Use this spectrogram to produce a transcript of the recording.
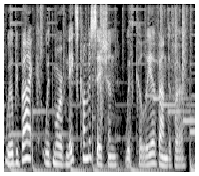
We'll be back with more of Nate's conversation with Kalia Vandever.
